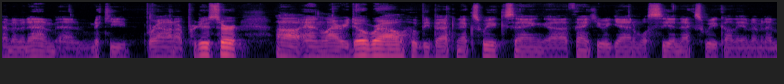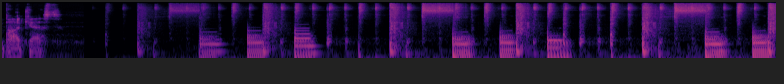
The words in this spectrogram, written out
Mmm and Mickey Brown, our producer, uh, and Larry Dobrow, who'll be back next week, saying uh, thank you again. We'll see you next week on the M&M podcast. Thank you.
